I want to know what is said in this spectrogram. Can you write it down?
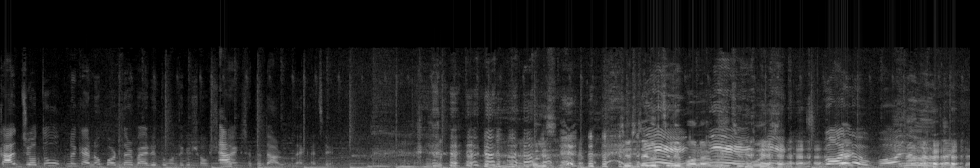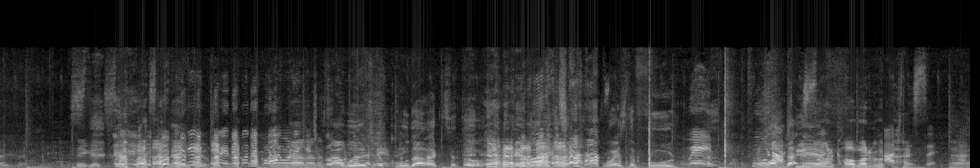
কাজ যত হোক না কেন পর্দার বাইরে তোমাদেরকে সবসময় এক- একসাথে দারুণ দেখা যায় বলিস চেষ্টা করছিলি বলার? বলছি বলিস বলো বলো। না না থাক থাক। ঠিক আছে। থ্যাংক ইউ মনে না না কিছু না তা বলেছিল ক্ষুধা লাগছে তো। Where's the food wait food What the আসতেছে hell? তোমার খাবার আসতেছে হ্যাঁ।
